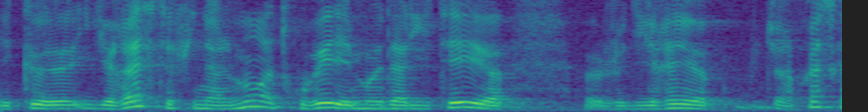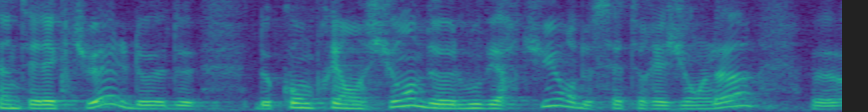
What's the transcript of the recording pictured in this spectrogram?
et qu'il reste finalement à trouver les modalités, euh, je dirais, je dirais presque intellectuelles, de, compréhension de l'ouverture de cette région-là euh,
